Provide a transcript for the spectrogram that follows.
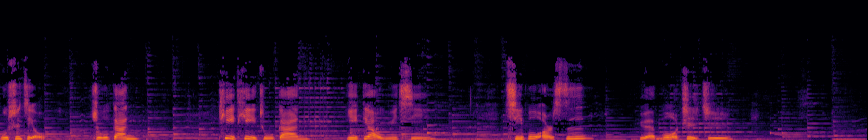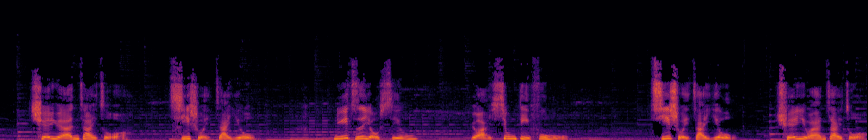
五十九，竹竿。涕涕竹竿，以钓鱼期。岂不尔思？远莫致之。泉源在左，溪水在右。女子有行，远兄弟父母。溪水在右，泉源在左。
